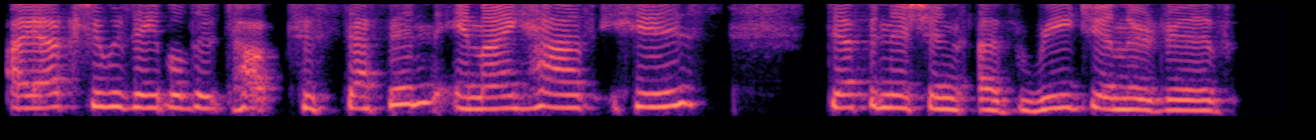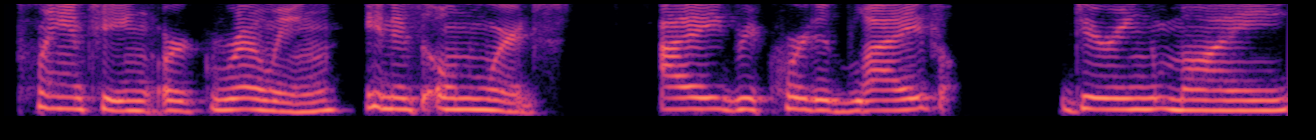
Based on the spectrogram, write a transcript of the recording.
I actually was able to talk to Stefan, and I have his definition of regenerative planting or growing in his own words. I recorded live during my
